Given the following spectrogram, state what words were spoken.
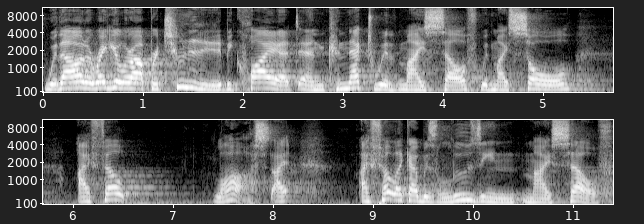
Without a regular opportunity to be quiet and connect with myself, with my soul, I felt lost. I, I felt like I was losing myself,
